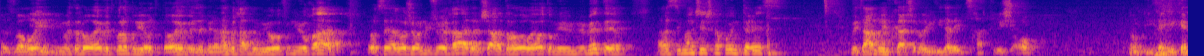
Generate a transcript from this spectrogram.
אז כבר רואים, אם אתה לא אוהב את כל הבריות, אתה אוהב איזה בן אדם אחד באופן מיוחד, אתה עושה ראש על מישהו אחד, על שאר אתה לא רואה אותו ממטר, אז סימן שיש לך פה אינטרס. וטעם רבקה שלא הגידה ליצחק רשעו. נו, היא, כן- היא כן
